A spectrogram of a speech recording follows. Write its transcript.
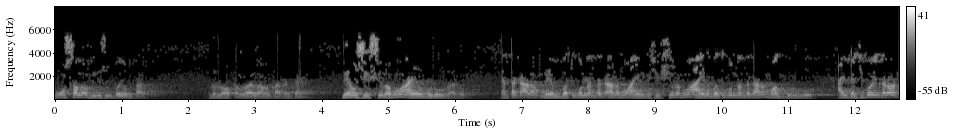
మూసలో బిగుసుకుపోయి ఉంటారు ఇప్పుడు లోకంలో ఎలా ఉంటారంటే మేము శిష్యులము ఆయన గురువు గారు. ఎంతకాలం? మేము బతుకున్నంతకాలము ఆయనకి శిష్యులము ఆయన బతుకున్నంతకాలం మా గురువు. ఆయన చచ్చిపోయిన తర్వాత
